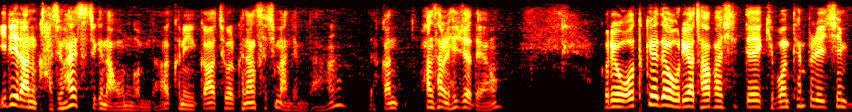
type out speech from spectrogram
1이라는 가정하에서 저게 나오는 겁니다. 그러니까 저걸 그냥 쓰시면 안됩니다. 약간 환산을 해줘야 돼요. 그리고 어떻게 해도 우리가 작업하실 때 기본 템플릿이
